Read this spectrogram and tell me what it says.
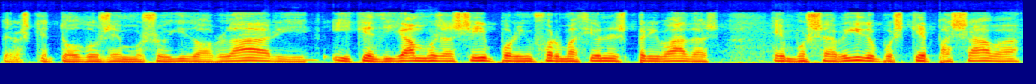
de las que todos hemos oído hablar y, y que, digamos así, por informaciones privadas hemos sabido pues qué pasaba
